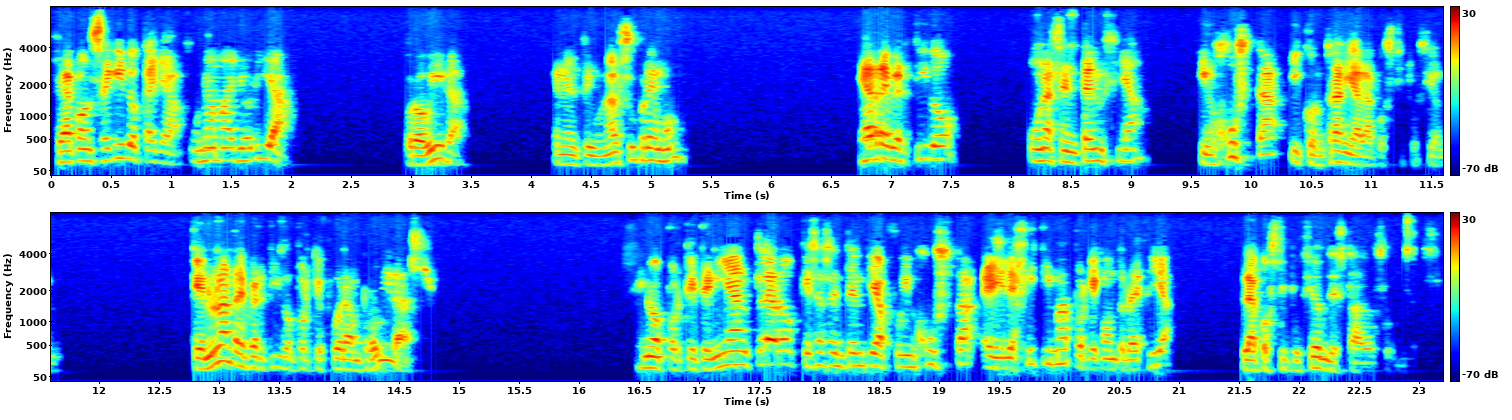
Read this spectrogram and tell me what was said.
se ha conseguido que haya una mayoría provida en el Tribunal Supremo que ha revertido una sentencia injusta y contraria a la Constitución. Que no la han revertido porque fueran providas, sino porque tenían claro que esa sentencia fue injusta e ilegítima porque contradecía la Constitución de Estados Unidos.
